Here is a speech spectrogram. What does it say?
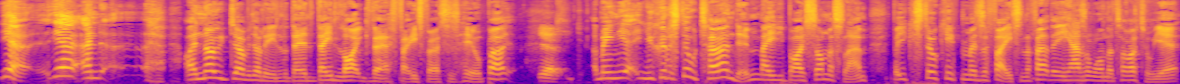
Yeah, yeah, and uh, I know WWE they they like their face versus heel, but Yes. I mean, yeah, you could have still turned him maybe by SummerSlam, but you could still keep him as a face. And the fact that he hasn't won the title yet,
